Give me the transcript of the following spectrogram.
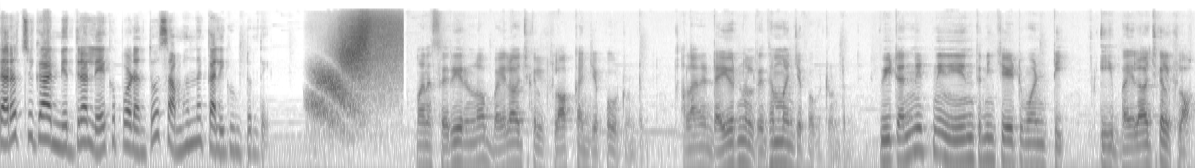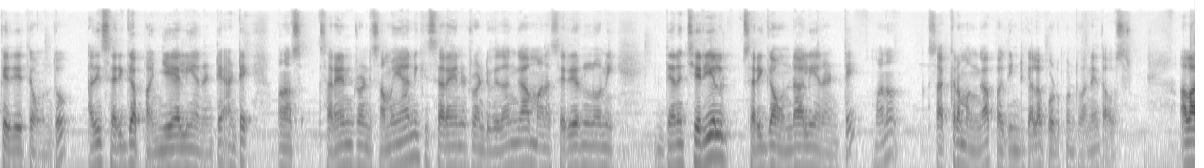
తరచుగా నిద్ర లేకపోవడంతో సంబంధం కలిగి ఉంటుంది. మన శరీరంలో బయలాజికల్ క్లాక్ అని చెప్పి ఒకటి ఉంటుంది. అలానే డయోర్నల్ రిథమ్ అని చెప్పి ఒకటి ఉంటుంది. వీటన్నిటిని నియంత్రించేటువంటి ఈ బయలాజికల్ క్లాక్ ఏదైతే ఉందో అది సరిగ్గా పనిచేయాలి అని అంటే అంటే మనం సరైనటువంటి సమయానికి సరైనటువంటి విధంగా మన శరీరంలోని దినచర్యలు సరిగ్గా ఉండాలి అని అంటే మనం సక్రమంగా పదింటికల్లా పడుకుంటాం అనేది అవసరం. అలా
